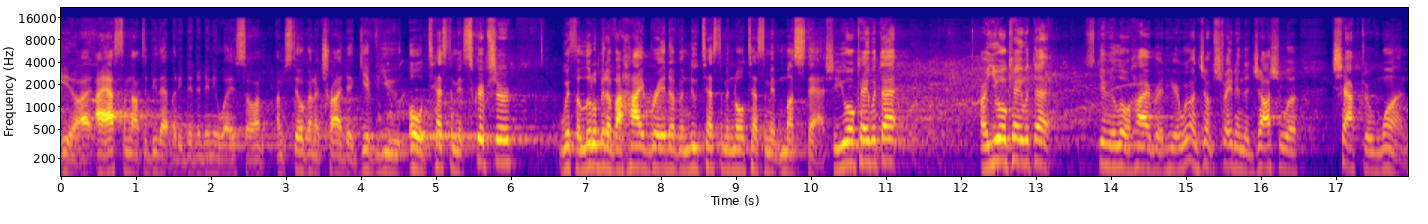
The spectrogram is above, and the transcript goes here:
You know, I, I asked him not to do that, but he did it anyway, so I'm, I'm still gonna try to give you Old Testament scripture with a little bit of a hybrid of a New Testament and Old Testament mustache. Are you okay with that? Are you okay with that? Just give me a little hybrid here. We're gonna jump straight into Joshua chapter 1. It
